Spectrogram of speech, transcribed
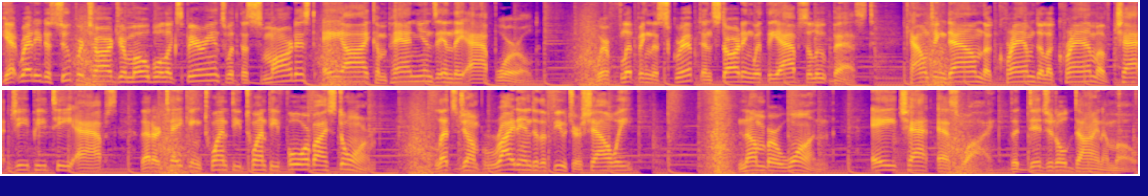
Get ready to supercharge your mobile experience with the smartest AI companions in the app world. We're flipping the script and starting with the absolute best, counting down the creme de la creme of ChatGPT apps that are taking 2024 by storm. Let's jump right into the future, shall we? Number one, AChat SY, the digital dynamo.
